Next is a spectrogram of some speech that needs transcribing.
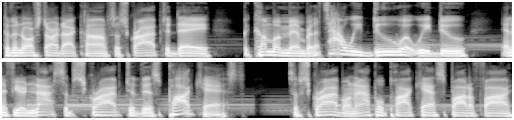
to thenorthstar.com, subscribe today, become a member. That's how we do what we do. And if you're not subscribed to this podcast, subscribe on Apple Podcast, Spotify,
